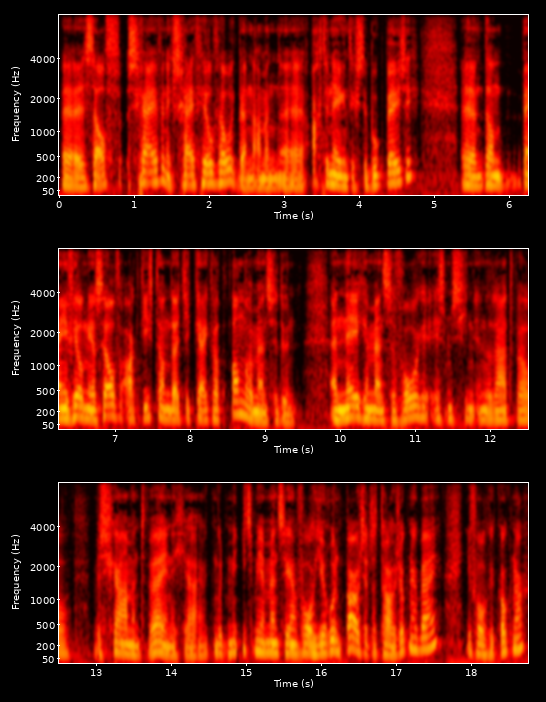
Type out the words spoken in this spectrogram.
eh, zelf schrijven. Ik schrijf heel veel. Ik ben aan mijn eh 98ste boek bezig. Eh, dan ben je veel meer zelf actief dan dat je kijkt wat andere mensen doen. En negen mensen volgen is misschien inderdaad wel beschamend weinig. Ja. Ik moet iets meer mensen gaan volgen. Jeroen Pauw zit er trouwens ook nog bij. Die volg ik ook nog.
